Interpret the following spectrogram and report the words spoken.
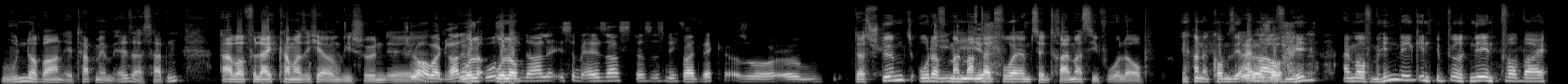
wunderbaren Etappen im Elsass hatten. Aber vielleicht kann man sich ja irgendwie schön. Äh, ja, aber gerade das große Finale ist im Elsass, das ist nicht weit weg. Also, ähm, das stimmt. Oder die, man macht halt vorher im Zentralmassiv Urlaub. Ja, dann kommen sie einmal, so. auf dem Hin, einmal auf dem Hinweg in die Pyrenäen vorbei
